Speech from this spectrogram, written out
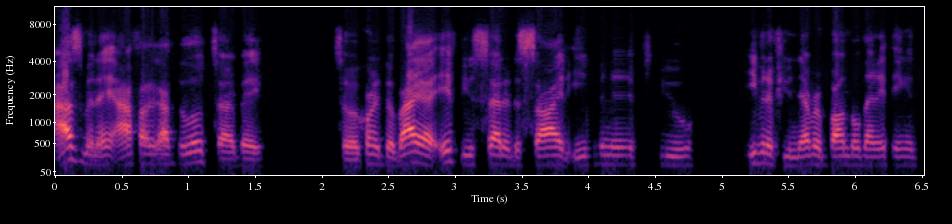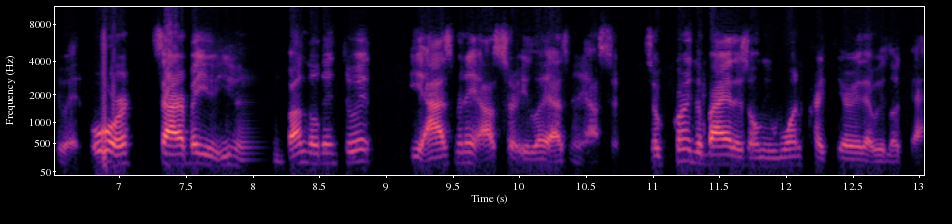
Azmane eh, afagav delotzar So according to Abaya, if you set it aside, even if you even if you never bundled anything into it, or sarbe you even bundled into it. So according to Abaya, there's only one criteria that we looked at.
